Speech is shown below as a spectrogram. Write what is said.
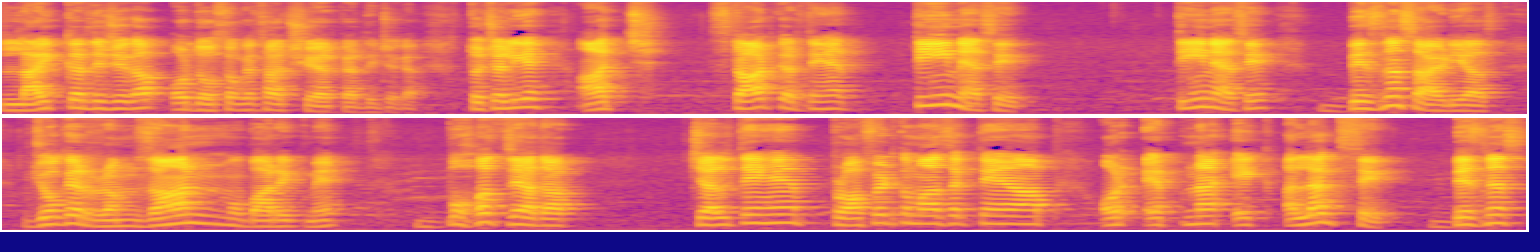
लाइक कर दीजिएगा और दोस्तों के साथ शेयर कर दीजिएगा। तो चलिए, आज स्टार्ट करते हैं तीन ऐसे तीन ऐसे बिज़नेस आइडियाज़ जो कि रमज़ान मुबारक में बहुत ज़्यादा चलते हैं प्रॉफिट कमा सकते हैं आप और अपना एक अलग से बिज़नेस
